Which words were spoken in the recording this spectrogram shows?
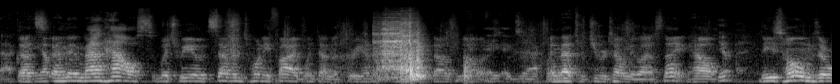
Exactly. that's yep. and then that house, which we owed 725, went down to three hundred thousand E- dollars. Exactly. And that's what you were telling me last night. How Yep. these homes that were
